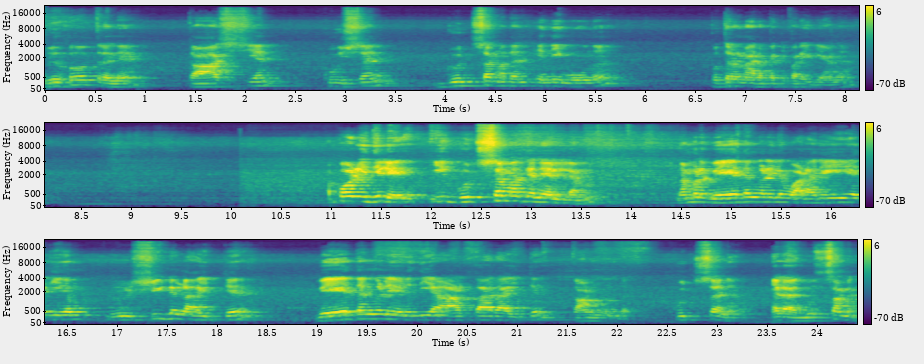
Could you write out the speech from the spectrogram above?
ബൃഹോത്രന് കാശ്യൻ കുശൻ ഗുഡ്സമതൻ എന്നീ മൂന്ന് പുത്രന്മാരെ പറ്റി പറയുകയാണ്. അപ്പോൾ ഇതിൽ ഈ ഗുഡ്സമതനെല്ലാം നമ്മൾ വേദങ്ങളിൽ വളരെയധികം ഋഷികളായിട്ട് വേദങ്ങൾ എഴുതിയ ആൾക്കാരായിട്ട് കാണുന്നുണ്ട്. കുത്സന അല്ല ഗുസമന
